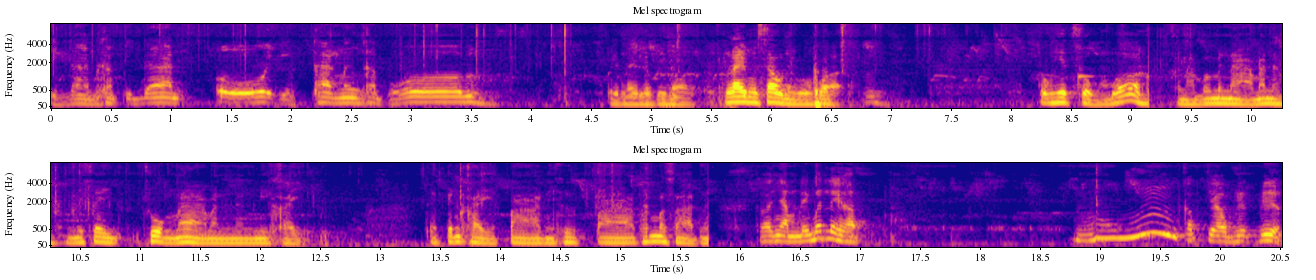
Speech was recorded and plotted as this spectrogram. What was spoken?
อีกด้านครับอีกด้าน โอ้ยอีกทางหนึ่งครับผมเป็นไรล่ะพี่น้องไล่มือเศร้าหนึ่งบ่พ่อต้องเฮ็ดสมบ่ขนาดว่ามันหนามันนะไม่ใช่ช่วงหน้ามันยังมีไข่ แต่เป็นไข่ปลานี่คือปลาธรรมศาสตร์นะก็ยำได้หมดเลยครับอืมกับแจวเพียก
